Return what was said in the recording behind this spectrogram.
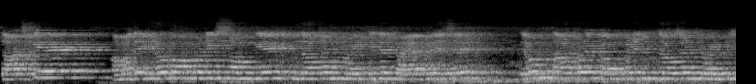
তো আজকে আমাদের হিরো কোম্পানির সঙ্গে টু থাউজেন্ড টোয়েন্টিতে টাই হয়েছে এবং তারপরে company two thousand twenty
